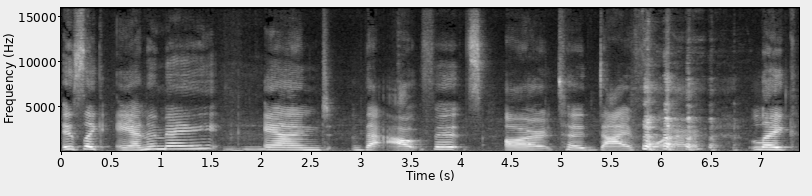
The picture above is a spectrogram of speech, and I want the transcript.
it's like anime Mhm. and the outfits are to die for. like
